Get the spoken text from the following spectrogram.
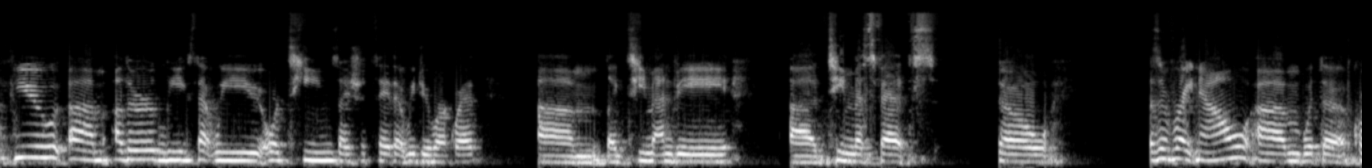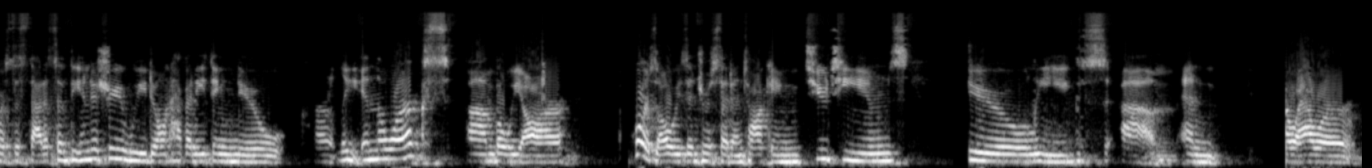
a few um, other leagues that we, or teams, I should say, that we do work with, um, like Team Envy, uh, Team Misfits. So as of right now, um, with the, of course, the status of the industry, we don't have anything new currently in the works, um, but we are, of course, always interested in talking to teams, to leagues, um, and you know, our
